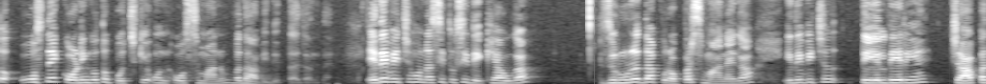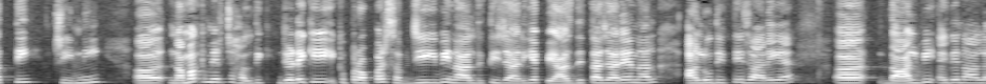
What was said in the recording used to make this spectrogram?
ਤਾਂ ਉਸ ਦੇ ਅਕੋਰਡਿੰਗ ਉਹ ਤੋਂ ਪੁੱਛ ਕੇ ਉਹ ਸਮਾਨ ਵਧਾ ਵੀ ਦਿੱਤਾ ਜਾਂਦਾ ਇਹਦੇ ਵਿੱਚ ਹੁਣ ਅਸੀਂ ਤੁਸੀਂ ਦੇਖਿਆ ਹੋਊਗਾ, ਜ਼ਰੂਰਤ ਦਾ ਪ੍ਰੋਪਰ ਸਮਾਨ ਹੈਗਾ। ਇਹਦੇ ਵਿੱਚ ਤੇਲ ਦੇ ਰਹੇ ਹਾਂ, ਚਾਹ ਪੱਤੀ, ਚੀਨੀ ਨਮਕ, ਮਿਰਚ, ਹਲਦੀ, ਜਿਹੜੇ ਕਿ ਇੱਕ ਪ੍ਰੋਪਰ ਸਬਜ਼ੀ ਵੀ ਨਾਲ ਦਿੱਤੀ ਜਾ ਰਹੀ ਹੈ, ਪਿਆਜ਼ ਦਿੱਤਾ ਜਾ ਰਿਹਾ ਨਾਲ, ਆਲੂ ਦਿੱਤੇ ਜਾ ਰਹੇ ਹੈ। ਦਾਲ ਵੀ ਇਹਦੇ ਨਾਲ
